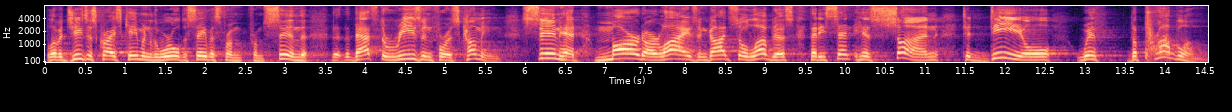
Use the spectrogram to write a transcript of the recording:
Beloved, Jesus Christ came into the world to save us from, from sin. The, the, that's the reason for his coming. Sin had marred our lives, and God so loved us that he sent his Son to deal with the problem.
